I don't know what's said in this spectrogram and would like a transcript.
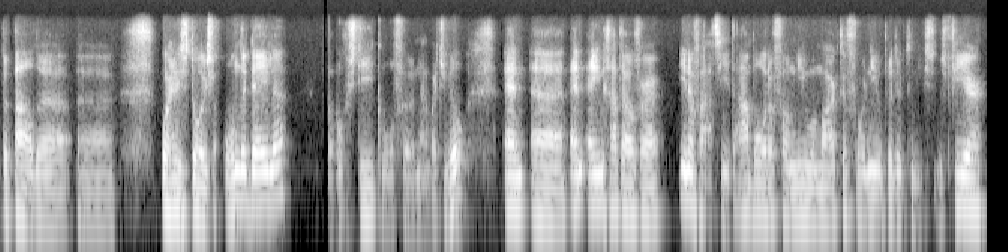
bepaalde uh, organisatorische onderdelen, logistiek of uh, nou, wat je wil. En, en één gaat over innovatie, het aanboren van nieuwe markten voor nieuwe producten. Dus vier,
